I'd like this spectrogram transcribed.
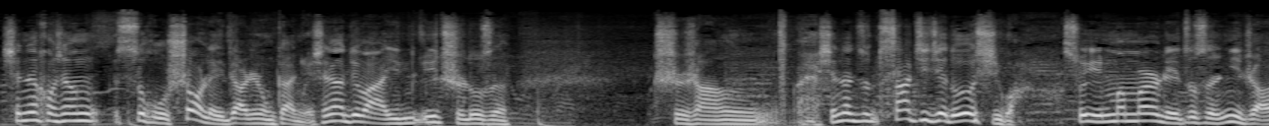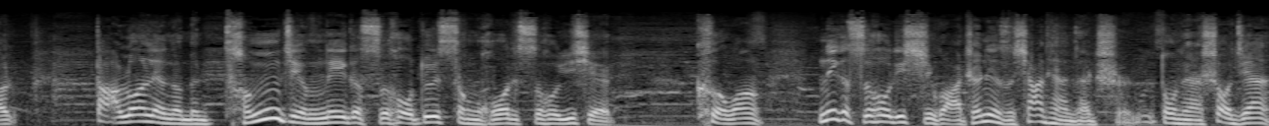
现在好像似乎少了一点这种感觉，现在对吧？一一吃都是吃上，哎，现在就啥季节都有西瓜，所以慢慢的就是你知道。打乱了我们曾经那个时候对生活的时候一些渴望。那个时候的西瓜真的是夏天才吃，冬天少见。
